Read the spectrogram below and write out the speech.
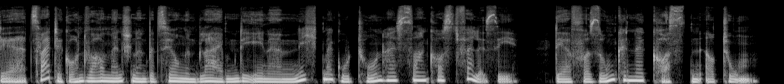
Der zweite Grund, warum Menschen in Beziehungen bleiben, die ihnen nicht mehr gut tun, heißt Sunk Cost Fallacy, der versunkene Kostenirrtum.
